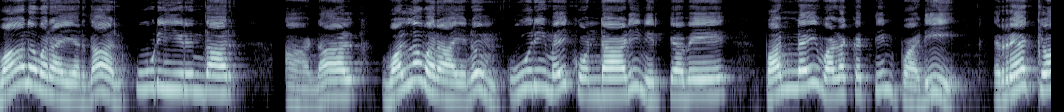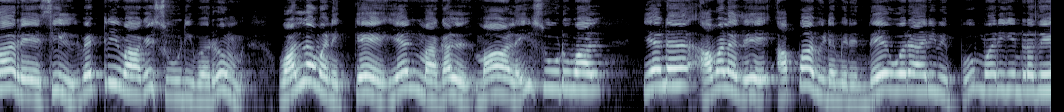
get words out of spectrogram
வானவராயர்தான் கூடியிருந்தார். ஆனால் வல்லவராயனும் உரிமை கொண்டாடி நிற்கவே பண்ணை வழக்கத்தின்படி ரேக்லா ரேஸில் வெற்றி வாகை சூடி வரும். வல்லவனுக்கே என் மகள் மாலை சூடுவாள் என அவளது அப்பாவிடமிருந்து ஒரு அறிவிப்பு வருகின்றது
